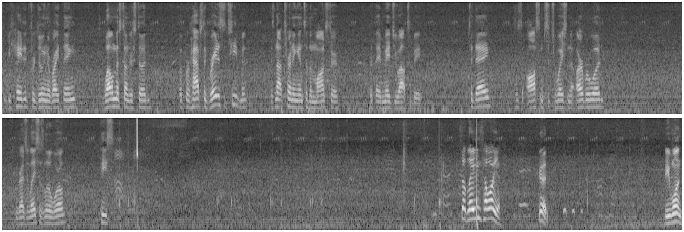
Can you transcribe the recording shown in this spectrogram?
You'll be hated for doing the right thing, well misunderstood, but perhaps the greatest achievement is not turning into the monster that they've made you out to be. Today, this awesome situation at Arborwood. Congratulations, little world. Peace. What's up, ladies? How are you? Good. Be one.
